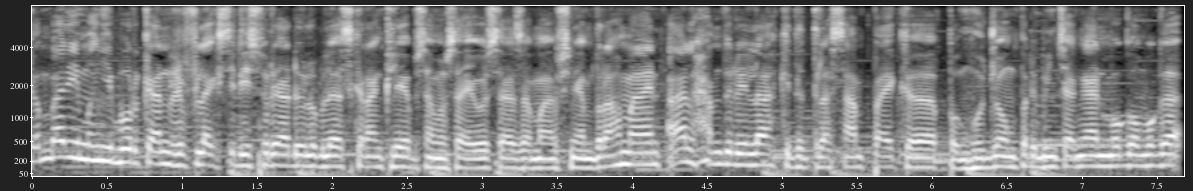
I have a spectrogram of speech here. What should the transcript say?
Kembali menghiburkan refleksi di Suria dulu bila sekarang clear bersama saya Ustaz Zaman Husni Abdul Rahman. Alhamdulillah kita telah sampai ke penghujung perbincangan. Moga-moga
